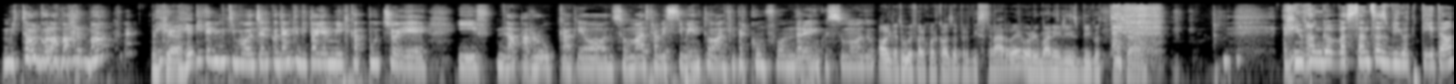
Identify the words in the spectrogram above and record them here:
mi tolgo la barba Ok. E, e tipo cerco anche di togliermi il cappuccio e i, la parrucca che ho, insomma, il travestimento anche per confondere in questo modo. Olga, tu vuoi fare qualcosa per distrarre o rimani lì sbigottita? Rimango abbastanza sbigottita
